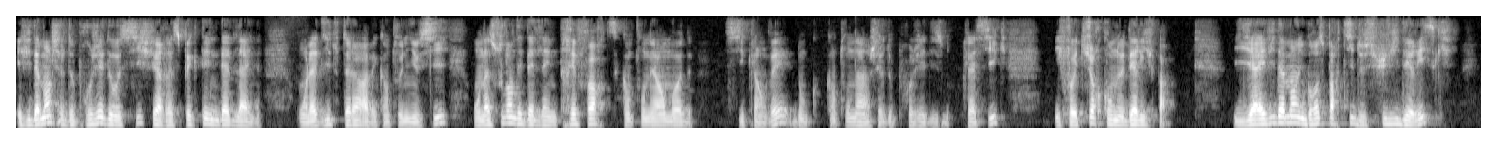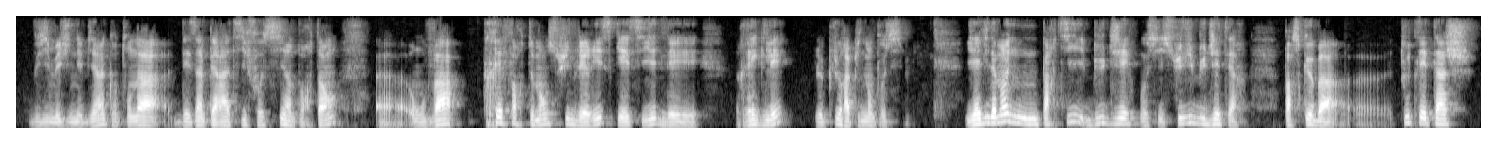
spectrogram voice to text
Évidemment, le chef de projet doit aussi faire respecter une deadline. On l'a dit tout à l'heure avec Anthony aussi, on a souvent des deadlines très fortes quand on est en mode cycle en V. Donc, quand on a un chef de projet, disons, classique, il faut être sûr qu'on ne dérive pas. Il y a évidemment une grosse partie de suivi des risques. Vous imaginez bien, quand on a des impératifs aussi importants, euh, on va très fortement suivre les risques et essayer de les régler le plus rapidement possible. Il y a évidemment une partie budget aussi, suivi budgétaire, parce que bah, euh, toutes les tâches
